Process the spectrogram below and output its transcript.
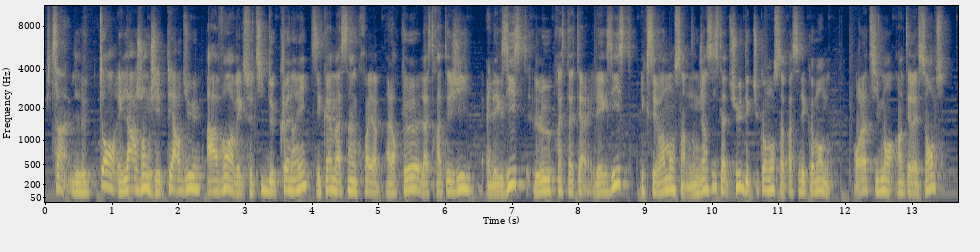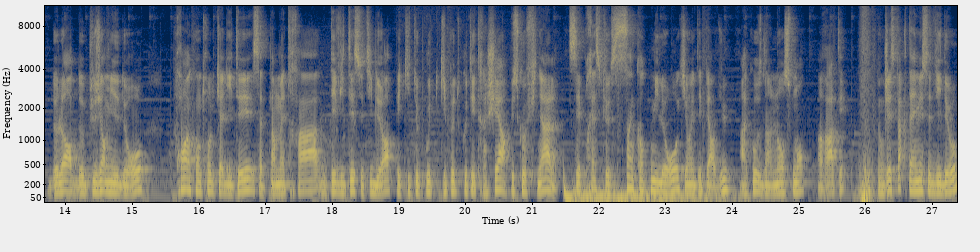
putain, le temps et l'argent que j'ai perdu avant avec ce type de conneries, c'est quand même assez incroyable. Alors que la stratégie, elle existe, le prestataire, il existe, et que c'est vraiment simple. Donc j'insiste là-dessus, dès que tu commences à passer des commandes relativement intéressantes, de l'ordre de plusieurs milliers d'euros, prends un contrôle qualité, ça te permettra d'éviter ce type d'erreur qui te qui peut te coûter très cher, puisqu'au final, c'est presque 50 000 euros qui ont été perdus à cause d'un lancement raté. Donc j'espère que tu as aimé cette vidéo.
